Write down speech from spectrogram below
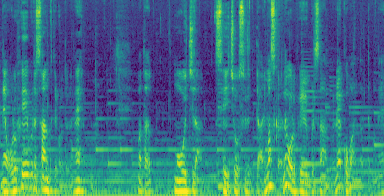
ーね、オルフェーブル3区ということでねまたもう一段成長するってありますからねオルフェーブルサングね小判になってもね、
